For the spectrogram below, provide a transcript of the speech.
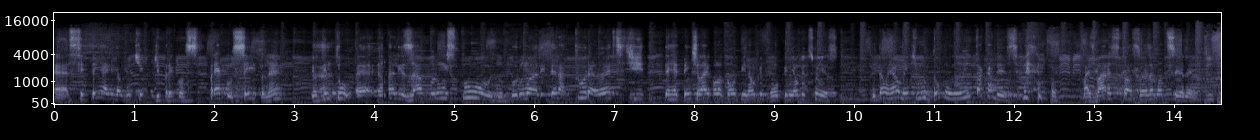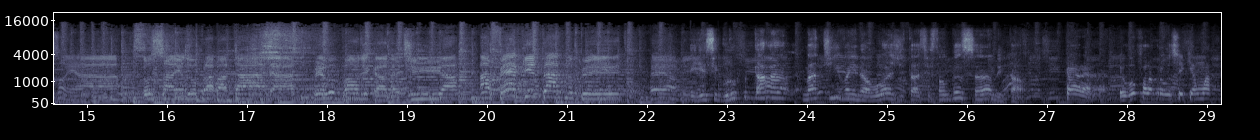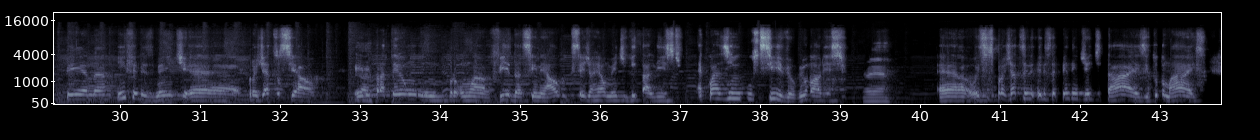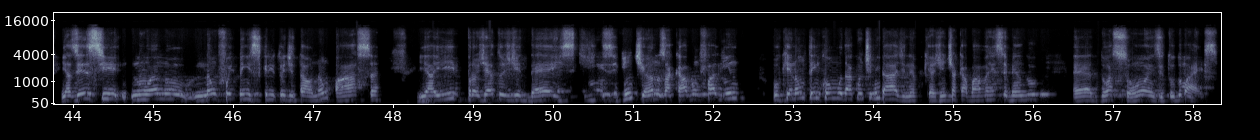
É, se tem ainda algum tipo de preconceito, né? Eu tento é, analisar por um estudo, por uma literatura antes de, de repente, ir lá e colocar uma opinião, uma opinião que eu desconheço. Então, realmente mudou muito a cabeça. Mas várias situações aconteceram aí. De sonhar, tô saindo pra batalha, pelo pão de cada dia, a fé que tá no peito. É e esse grupo tá nativo ainda hoje, tá? Vocês estão dançando e tal. Cara, eu vou falar para você que é uma pena, infelizmente, é, projeto social ele é. para ter um, uma vida assim, né, algo que seja realmente vitalício, é quase impossível, viu, Maurício? É. É, esses projetos eles dependem de editais e tudo mais. E às vezes, se no ano não foi bem escrito o edital, não passa. E aí, projetos de 10, 15, 20 anos acabam falindo, porque não tem como dar continuidade, né? Porque a gente acabava recebendo é, doações e tudo mais.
